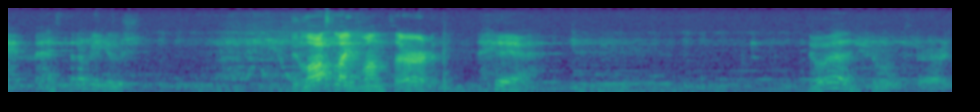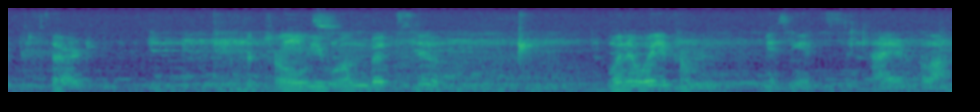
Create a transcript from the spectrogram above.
I'm master of illusion. he lost like one third. Yeah. It was shown third. Third. The trolls. Maybe one, but still. Went away from missing its entire block.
